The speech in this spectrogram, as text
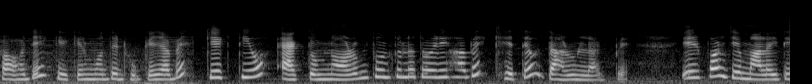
সহজেই কেকের মধ্যে ঢুকে যাবে। কেকটিও একদম নরম তুলতুলে তৈরি হবে, খেতেও দারুণ লাগবে। এরপর যে মালাইটি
